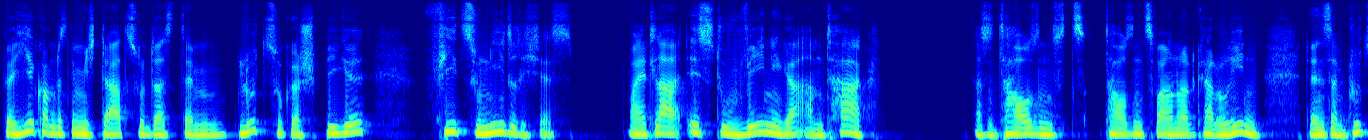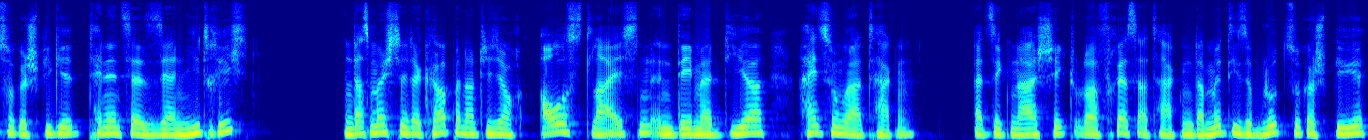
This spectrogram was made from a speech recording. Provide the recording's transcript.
Weil hier kommt es nämlich dazu, dass der Blutzuckerspiegel viel zu niedrig ist. Weil klar, isst du weniger am Tag, also 1000, 1200 Kalorien, dann ist dein Blutzuckerspiegel tendenziell sehr niedrig. Und das möchte der Körper natürlich auch ausgleichen, indem er dir Heißhungerattacken als Signal schickt oder Fressattacken, damit dieser Blutzuckerspiegel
